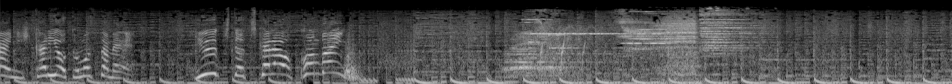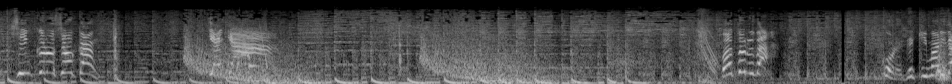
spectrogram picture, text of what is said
界に光を灯すため勇気と力をコンバイン。シンクロ召喚。ギャギャバトルだ。これで決まりだ。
